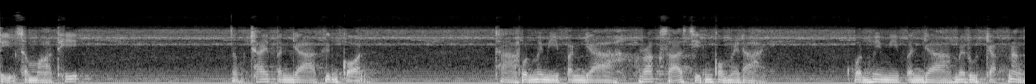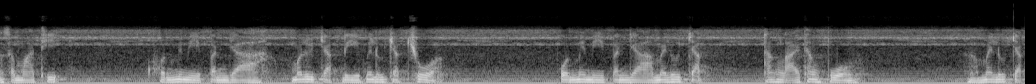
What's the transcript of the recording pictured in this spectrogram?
ติสมาธิต้องใช้ปัญญาขึ้นก่อน ถ้าคนไม่มีปัญญารักษาศีลก็ไม่ได้ คนไม่มีปัญญาไม่รู้จักนั่งสมาธิ คนไม่มีปัญญาไม่รู้จักดีไม่รู้จักชั่ว คนไม่มีปัญญาไม่รู้จักทั้งหลายทั้งปวง ไม่รู้จัก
